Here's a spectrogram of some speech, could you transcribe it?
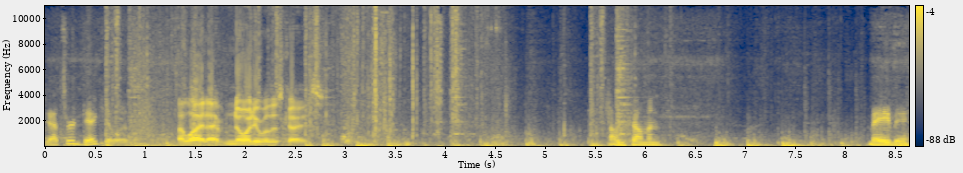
That's ridiculous. I lied. I have no idea where this guy is. I'm coming. Maybe.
